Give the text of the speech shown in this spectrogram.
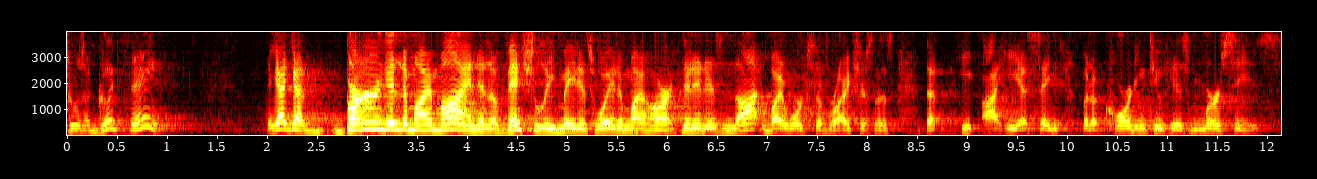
it was a good thing. That got burned into my mind and eventually made its way to my heart. That it is not by works of righteousness that he, I, he has saved, but according to his mercies.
